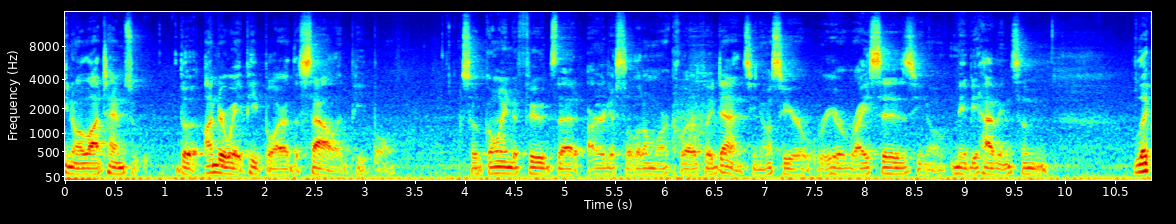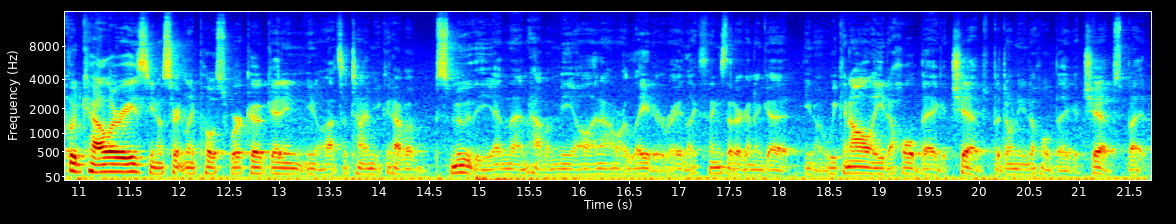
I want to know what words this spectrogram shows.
you know a lot of times the underweight people are the salad people so going to foods that are just a little more calorically dense you know so your your rices you know maybe having some liquid calories you know certainly post workout getting you know that's a time you could have a smoothie and then have a meal an hour later right like things that are going to get you know we can all eat a whole bag of chips but don't eat a whole bag of chips but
